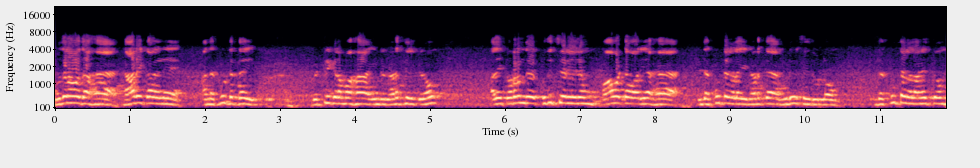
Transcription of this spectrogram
முதலாவதாக காரைக்காலிலே அந்த கூட்டத்தை வெற்றிகரமாக இன்று நடத்தியிருக்கிறோம். அதைத் தொடர்ந்து புதுச்சேரியிலும் மாவட்ட வாரியாக இந்த கூட்டங்களை நடத்த முடிவு செய்துள்ளோம். இந்த கூட்டங்கள் அனைத்தும்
